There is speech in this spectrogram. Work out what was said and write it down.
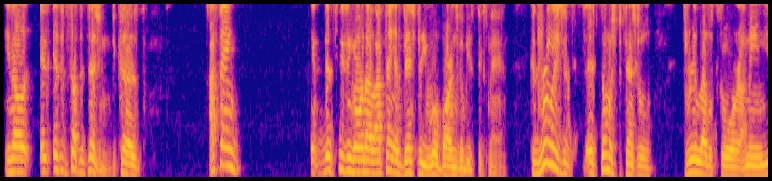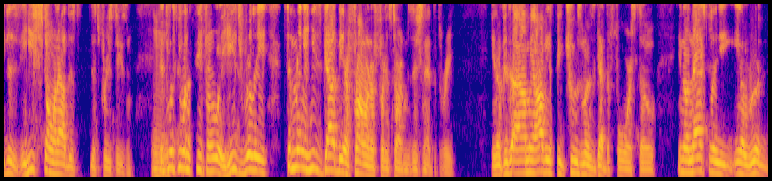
You know, it, it's a tough decision because I think this season going out, I think eventually Will Barton's going to be a six man because Rui's just it's so much potential, three level score. I mean, you just he's showing out this this preseason. Mm-hmm. It's what you want to see from Rui. He's really to me, he's got to be a front runner for the starting position at the three. You know, because I mean, obviously Kuzma's got the four, so you know naturally, you know, Rui,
